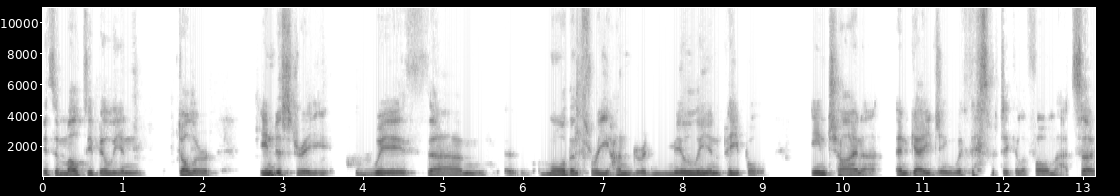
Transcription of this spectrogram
it's a multi-billion dollar industry with um, more than 300 million people in china engaging with this particular format. So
